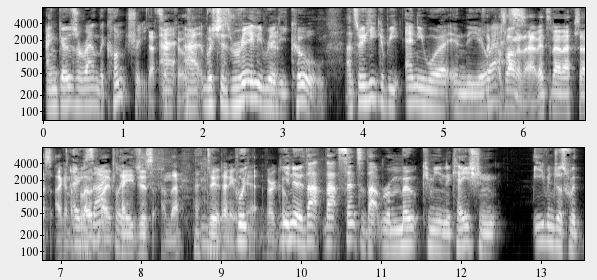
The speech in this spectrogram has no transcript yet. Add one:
and goes around the country. That's so uh, cool. uh, which is really, really cool. And so he could be anywhere in the US. As long as I have internet access, I can upload Exactly. my pages and then do it anyway. But yeah, very cool. you know that that sense of that remote communication, even just with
